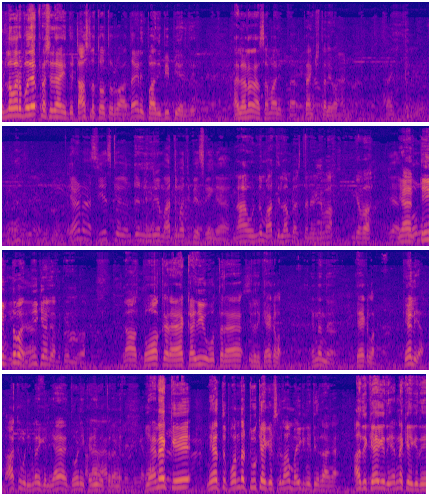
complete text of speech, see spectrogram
உள்ளே வரும்போதே ப்ரெஷர் ஆகிடுது டாஸில் தோத்துடுறோம். அதான் எனக்கு பாதி பிபி ஆயிருது அதனால நான் சமாளிப்பேன். தேங்க்யூ தலைவா. தேங்க்யூ ஏன்னா சிஎஸ்கே வந்து நீங்களே மாற்றி மாற்றி பேசுவீங்க. நான் ஒன்றும் மாற்றிலாம் பேசுறேன் இங்கே வா இங்கே வா. என் டீம் நீ கேளு அந்த கேள்வி வா. நான் தோக்குறேன் கழுவி ஊத்துறேன் இவர் கேட்கலாம். என்னென்ன? கேட்கலாம். கேளியா? நாக்குப்படி மாதிரி கேளு ஏன் தோனி கழுவி ஊத்துறேன்னு? எனக்கு நேற்று பிறந்த டூ கே கிட்ஸ்க்கெல்லாம் மைக் நீட்டிடுறாங்க. அது கேட்குது என்ன கேட்குது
